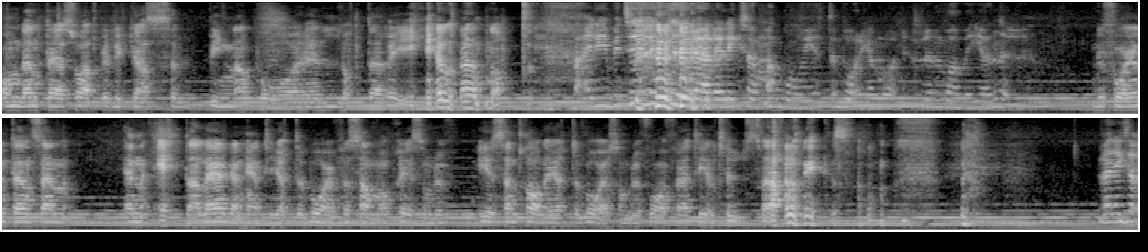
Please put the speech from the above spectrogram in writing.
om det inte är så att vi lyckas vinna på lotteri eller något. Nej, det är ju betydligt dyrare liksom att bo i Göteborg än vad vi gör nu. Du får ju inte ens en, en etta lägenhet i Göteborg för samma pris som du i centrala Göteborg som du får för ett helt hus här liksom. Men liksom,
